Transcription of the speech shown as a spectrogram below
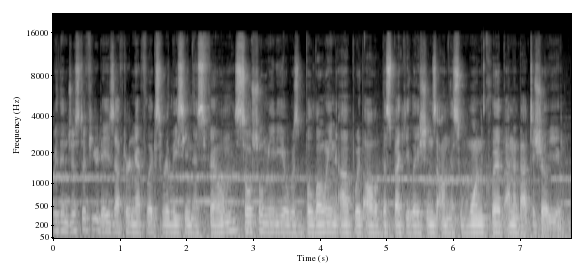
Within just a few days after Netflix releasing this film, social media was blowing up with all of the speculations on this one clip I'm about to show you.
